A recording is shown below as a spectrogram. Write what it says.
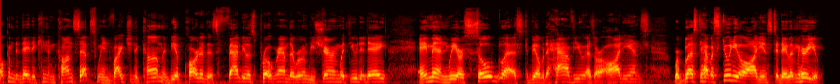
Welcome today to Kingdom Concepts. We invite you to come and be a part of this fabulous program that we're going to be sharing with you today. Amen. We are so blessed to be able to have you as our audience. We're blessed to have a studio audience today. Let me hear you.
